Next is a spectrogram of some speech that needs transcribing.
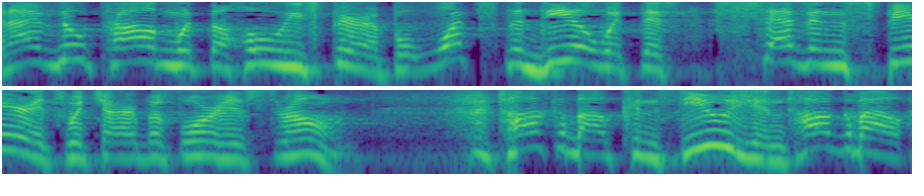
And I have no problem with the Holy Spirit, but what's the deal with this seven spirits which are before his throne? Talk about confusion. Talk about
